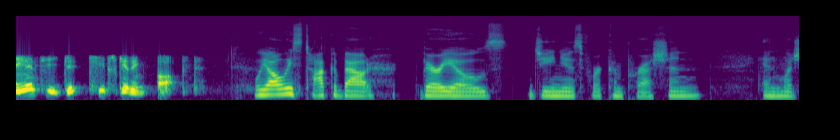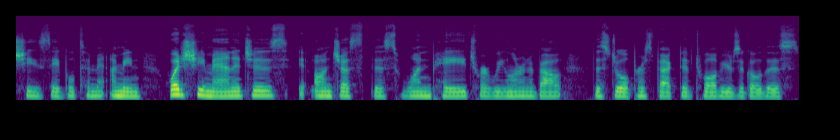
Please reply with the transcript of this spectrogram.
ante get, keeps getting upped. We always talk about Berriault's genius for compression and what she's able to ma- i mean what she manages eh, on just this one page where we learn about this dual perspective 12 years ago this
